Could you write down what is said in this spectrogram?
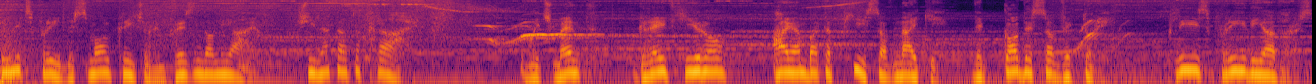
Fenyx freed the small creature imprisoned on the isle, she let out a cry, which meant, Great hero, I am but a piece of Nike, the goddess of victory. Please free the others,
